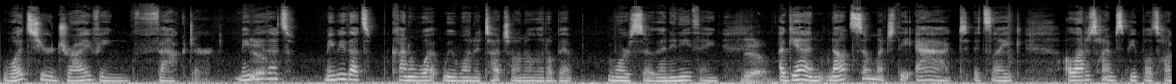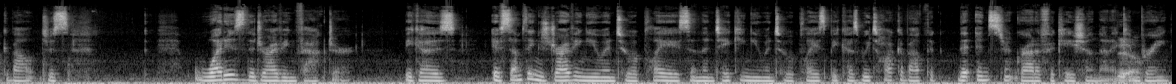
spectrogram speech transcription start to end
what's your driving factor maybe Yeah. that's maybe that's kind of what we want to touch on a little bit more so than anything. Yeah. Again, not so much the act. It's like a lot of times people talk about just what is the driving factor? Because if something's driving you into a place and then taking you into a place because we talk about the, the instant gratification that it Yeah, can bring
